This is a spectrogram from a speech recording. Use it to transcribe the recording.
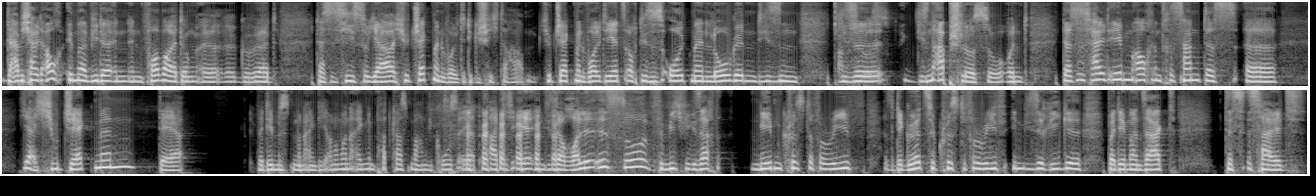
da habe ich halt auch immer wieder in, in Vorbereitung äh, äh, gehört, dass es hieß so, ja, Hugh Jackman wollte die Geschichte haben. Hugh Jackman wollte jetzt auch dieses Old Man Logan, diesen, diese, Abschluss. diesen Abschluss so. Und das ist halt eben auch interessant, dass äh, ja Hugh Jackman, der über den müsste man eigentlich auch nochmal einen eigenen Podcast machen, wie großartig er in dieser Rolle ist. So für mich, wie gesagt, neben Christopher Reeve, also der gehört zu Christopher Reeve in diese Riege, bei dem man sagt, das ist halt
